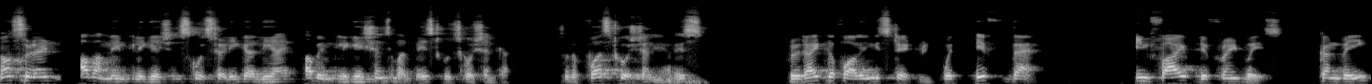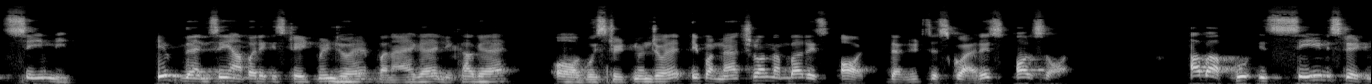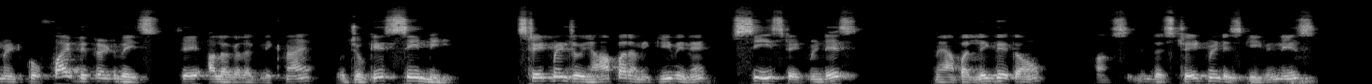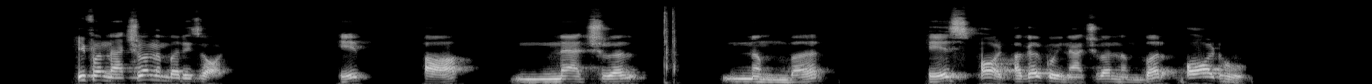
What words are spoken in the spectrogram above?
Now student अब हमने implications को स्टडी कर लिया है। अब इम्प्लीकेशंस पर बेस्ड कुछ क्वेश्चन कर so the first question here is write the following statement with if then in five different ways conveying same meaning if then से यहाँ पर एक स्टेटमेंट जो है, बनाया गया है, लिखा गया है, और वो स्टेटमेंट जो है if a natural number is odd then its square is also odd अब आपको इस सेम स्टेटमेंट को फाइव डिफरेंट वेज से अलग अलग लिखना है, जो कि सेम मीनिंग स्टेटमेंट जो यहाँ पर हमें गिवन है सी स्टेटमेंट इज़ मैं यहाँ पर लिख देता हूँ the statement is given is if a natural number is odd if a natural number is odd अगर कोई नेचुरल नंबर ऑड हो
